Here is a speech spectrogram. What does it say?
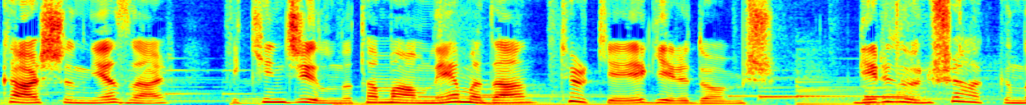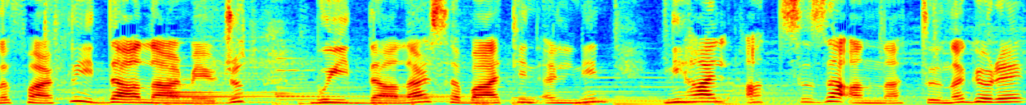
karşın yazar ikinci yılını tamamlayamadan Türkiye'ye geri dönmüş. Geri dönüşü hakkında farklı iddialar mevcut. Bu iddialar Sabahattin Ali'nin Nihal Atsız'a anlattığına göre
